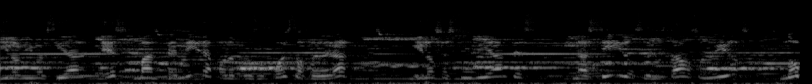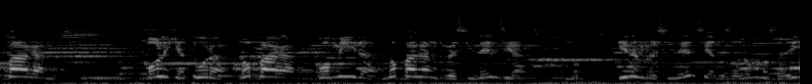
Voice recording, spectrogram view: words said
y la universidad es mantenida por el presupuesto federal y los estudiantes nacidos en Estados Unidos no pagan colegiatura, no pagan comida, no pagan residencia, tienen residencia los alumnos ahí.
